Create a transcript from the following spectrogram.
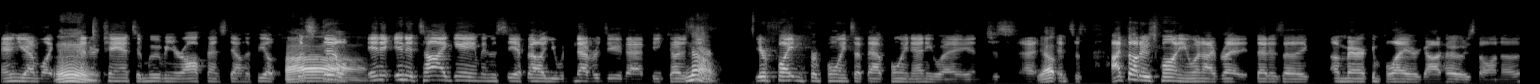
and you have like a Mm. better chance of moving your offense down the field. But Ah. still, in a, in a tie game in the CFL, you would never do that because you're, No, you're fighting for points at that point anyway. And just uh, Yep. it's just I thought it was funny when I read it that as a American player got hosed on a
